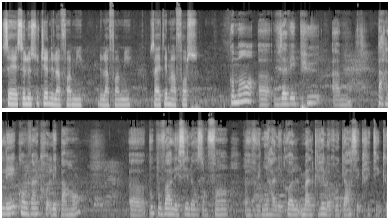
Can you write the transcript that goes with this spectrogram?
C'est le soutien de la famille, de la famille. Ça a été ma force. Comment euh, vous avez pu euh, parler, convaincre les parents euh, pour pouvoir laisser leurs enfants venir à l'école malgré le regard, ces critiques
